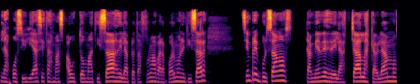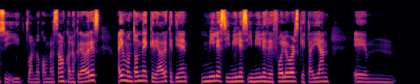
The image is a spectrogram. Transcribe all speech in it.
las posibilidades estas más automatizadas de la plataforma para poder monetizar, siempre impulsamos también desde las charlas que hablamos y, cuando conversamos con los creadores, hay un montón de creadores que tienen miles y miles y miles de followers que estarían em,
